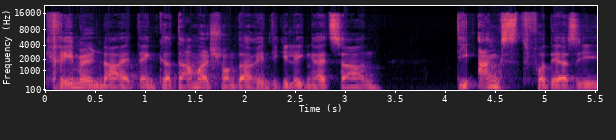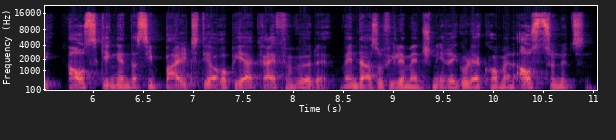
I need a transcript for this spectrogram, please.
kremlnahe Denker damals schon darin die Gelegenheit sahen, die Angst, vor der sie ausgingen, dass sie bald die Europäer ergreifen würde, wenn da so viele Menschen irregulär kommen, auszunützen.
